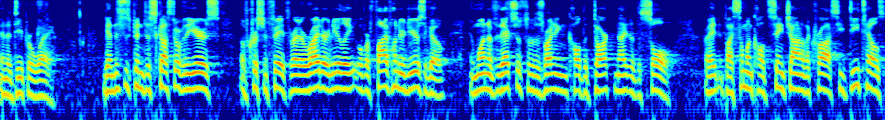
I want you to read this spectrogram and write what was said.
in a deeper way. Again, this has been discussed over the years of Christian faith, right? A writer nearly over 500 years ago, in one of the excerpts of his writing called The Dark Night of the Soul, right, by someone called St. John of the Cross. He details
